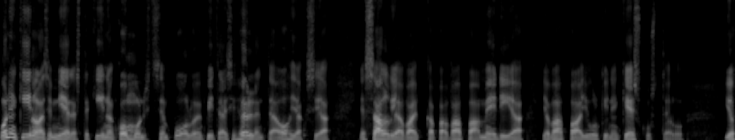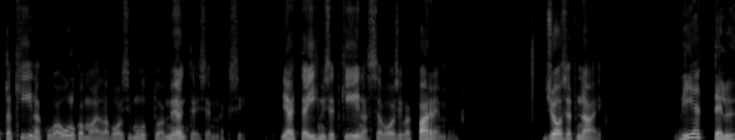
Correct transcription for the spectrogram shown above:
Monen kiinalaisen mielestä Kiinan kommunistisen puolueen pitäisi höllentää ohjaksia ja sallia vaikkapa vapaa media ja vapaa julkinen keskustelu, jotta Kiinakuva ulkomailla voisi muuttua myönteisemmäksi ja että ihmiset Kiinassa voisivat paremmin. Joseph Nye. Viettely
